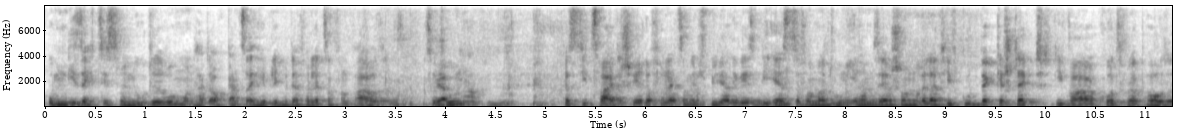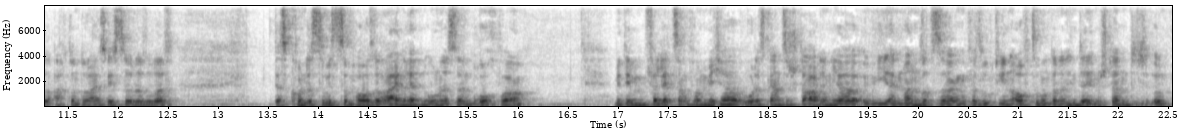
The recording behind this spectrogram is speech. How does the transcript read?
um die 60. Minute rum und hat auch ganz erheblich mit der Verletzung von Parensen zu Ja. tun. Ja. Das ist die zweite schwere Verletzung im Spieljahr gewesen. Die erste von Maduni haben sie ja schon relativ gut weggesteckt. Die war kurz vor der Pause, 38. oder sowas. Das konntest du bis zur Pause reinretten, ohne dass da ein Bruch war. Mit dem Verletzung von Micha, wo das ganze Stadion ja wie ein Mann sozusagen versucht, ihn aufzumuntern und hinter ihm stand und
